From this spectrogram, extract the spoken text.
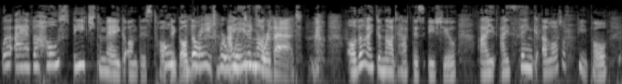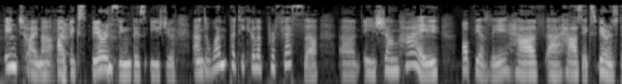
Well, I have a whole speech to make on this topic. oh, although great. We're I do waiting not- for that. Although I do not have this issue, I, I think a lot of people in China are experiencing this issue. And one particular professor uh, in Shanghai obviously have uh, has experienced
